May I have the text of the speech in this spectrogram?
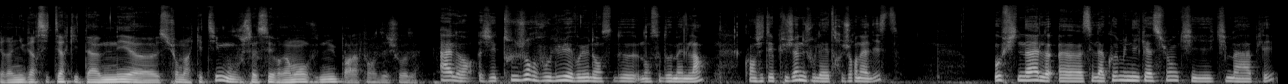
universitaire qui t'a amené sur marketing ou ça s'est vraiment venu par la force des choses? Alors, j'ai toujours voulu évoluer dans ce, domaine-là. Quand j'étais plus jeune, je voulais être journaliste. Au final, c'est la communication qui, qui m'a appelée.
